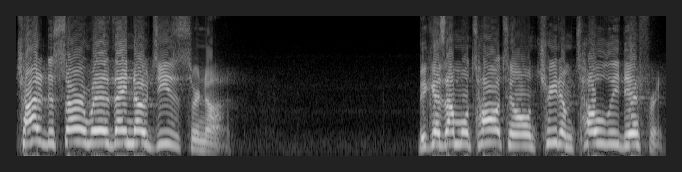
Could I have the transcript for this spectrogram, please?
try to discern whether they know Jesus or not. Because I'm going to talk to them, to treat them totally different.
